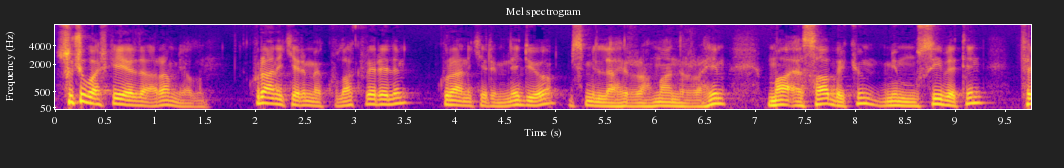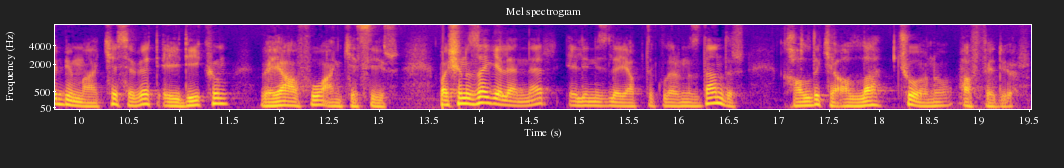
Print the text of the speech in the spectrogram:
suçu başka yerde aramayalım. Kur'an-ı Kerim'e kulak verelim. Kur'an-ı Kerim ne diyor? Bismillahirrahmanirrahim. Ma esabeküm min musibetin febima kesebet eydikum ve yafu an kesir. Başınıza gelenler elinizle yaptıklarınızdandır. Kaldı ki Allah çoğunu affediyor.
